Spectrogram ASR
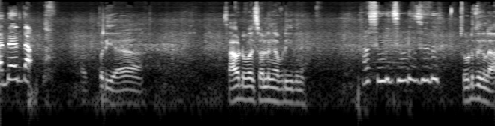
அதான் அப்படியா? சாப்பிட்டு பார்த்து சொல்லுங்கள் எப்படி இருக்குதுன்னு. ஆ சுடு சுடு சுடு. சுடுதுங்களா?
